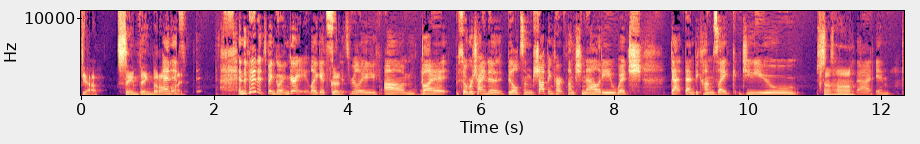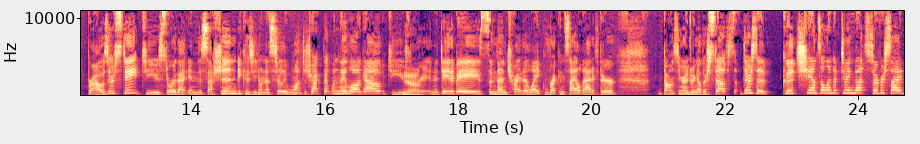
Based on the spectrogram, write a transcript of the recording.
yeah same thing but online and the pivot's been going great. Like it's Good. it's really um but so we're trying to build some shopping cart functionality which that then becomes like do you store Uh-huh. that in browser state? Do you store that in the session because you don't necessarily want to track that when they log out? Do you Yeah. store it in a database and then try to like reconcile that if they're bouncing around doing other stuff? So there's a good chance I'll end up doing that server side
